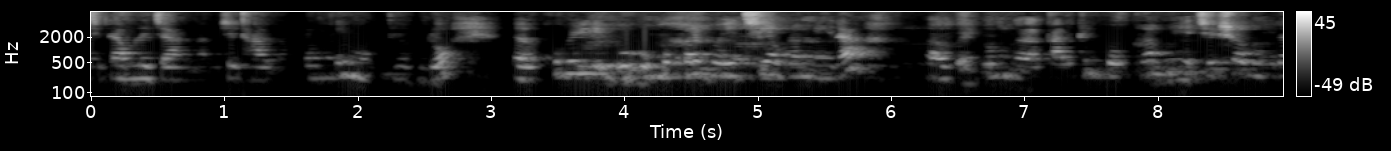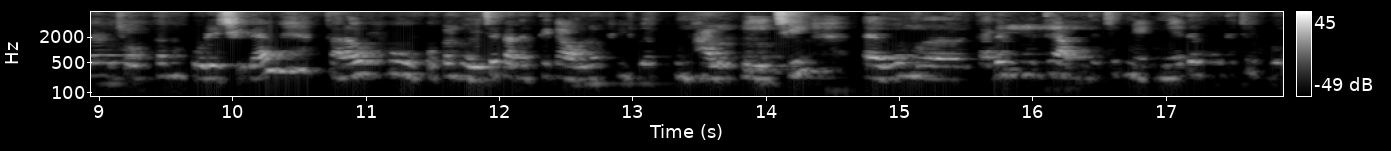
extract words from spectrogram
যেটা আমরা জানলাম যে ধারণাটা মধ্যে হলো খুবই উপকার হয়েছি আমরা মেয়েরা। এবং কালকের প্রোগ্রামে যেসব মেয়েরা যোগদান করেছিলেন, তারাও খুব উপকার হয়েছে। তাদের থেকে আমরা ফিডব্যাক খুব ভালো পেয়েছি এবং তাদের মধ্যে আমাদের যে মেয়ে- মেয়েদের মধ্যে যে ভুল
